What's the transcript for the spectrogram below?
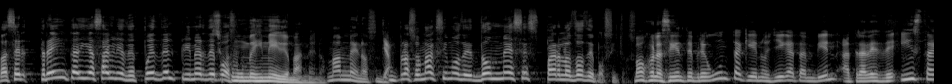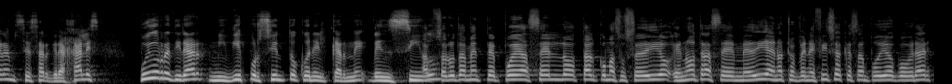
va a ser 30 días hábiles después del primer depósito. Como un mes y medio más o menos. Más o menos. Un plazo máximo de dos meses para los dos depósitos. Vamos con la siguiente pregunta que nos llega también a través de Instagram, César Grajales. ¿Puedo retirar mi 10% con el carnet vencido? Absolutamente puede hacerlo tal como ha sucedido en otras eh, medidas, en otros beneficios que se han podido cobrar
